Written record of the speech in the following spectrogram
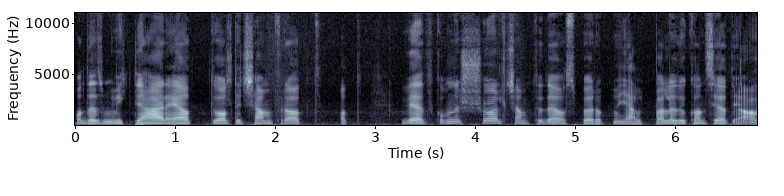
og det som er viktig her, er at du alltid kommer fra at, at vedkommende sjøl kommer til deg og spør om hjelp. Eller du kan si at ja,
